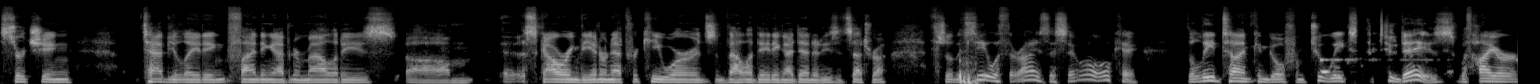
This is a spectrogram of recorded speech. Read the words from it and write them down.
searching, tabulating, finding abnormalities, um, uh, scouring the internet for keywords and validating identities, etc. So they see it with their eyes. They say, "Oh, okay." The lead time can go from two weeks to two days with higher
